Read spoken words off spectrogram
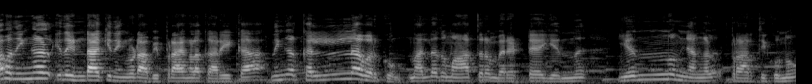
അപ്പോൾ നിങ്ങൾ ഇത് ഉണ്ടാക്കി നിങ്ങളുടെ അഭിപ്രായങ്ങളൊക്കെ അറിയിക്കുക. നിങ്ങൾക്കെല്ലാവർക്കും നല്ലത് മാത്രം വരട്ടെ എന്ന് എന്നും ഞങ്ങൾ പ്രാർത്ഥിക്കുന്നു.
